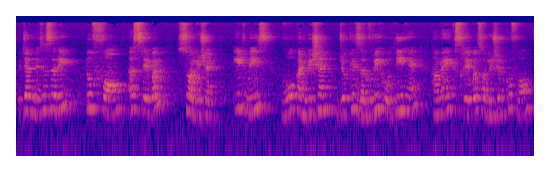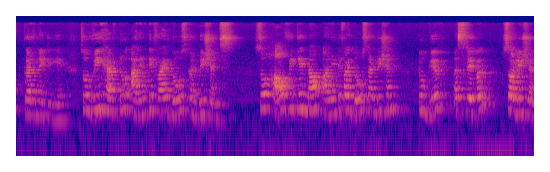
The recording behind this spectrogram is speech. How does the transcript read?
which are necessary to form a stable solution. It means वो कंडीशन जो कि ज़रूरी होती हैं हमें एक स्टेबल सॉल्यूशन को फॉर्म करने के लिए so we have to identify those conditions so how we can now identify those condition to give a stable solution.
